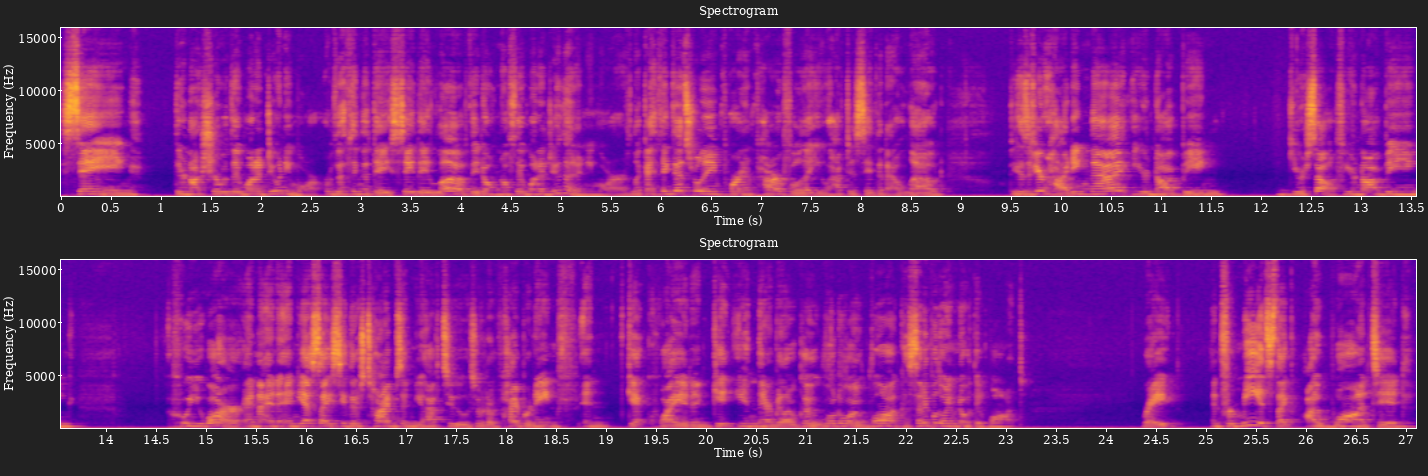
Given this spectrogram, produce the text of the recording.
saying they're not sure what they want to do anymore, or the thing that they say they love, they don't know if they want to do that anymore. Like, I think that's really important and powerful that you have to say that out loud. Because if you're hiding that, you're not being yourself. You're not being who you are. And, and, and yes, I see there's times and you have to sort of hibernate and, and get quiet and get in there and be like, okay, what do I want? Because some people don't even know what they want. Right? And for me, it's like I wanted,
